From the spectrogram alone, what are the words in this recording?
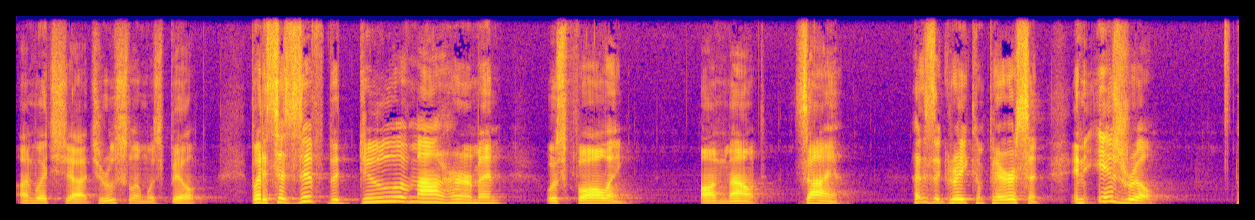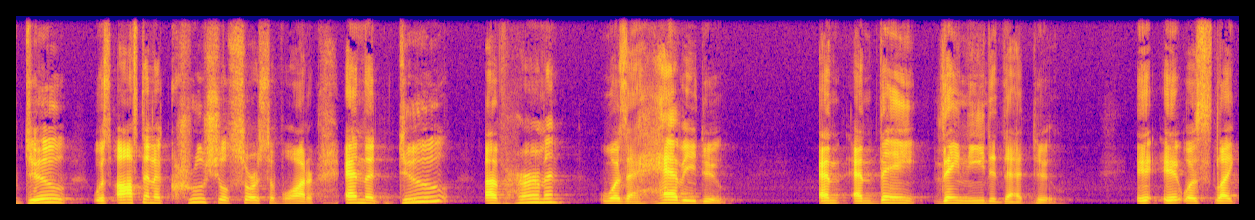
on which uh, Jerusalem was built. But it's as if the dew of Mount Hermon was falling on Mount Zion. That is a great comparison. In Israel, dew was often a crucial source of water, and the dew of Hermon was a heavy dew, and, and they, they needed that dew. It, it was like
